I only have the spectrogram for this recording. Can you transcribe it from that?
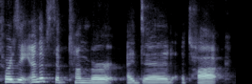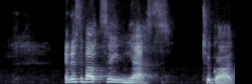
towards the end of September, I did a talk, and it's about saying yes to God.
